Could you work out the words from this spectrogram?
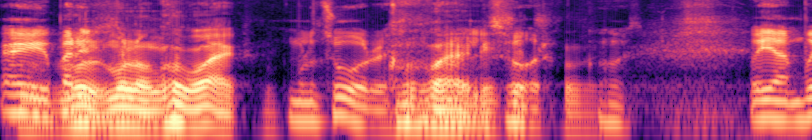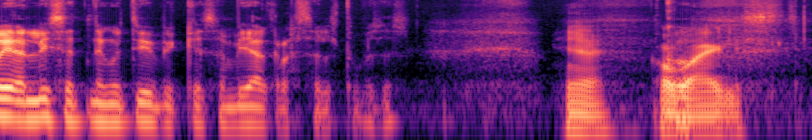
Ei, päris-, mul on kogu aeg. mul on suur, Kogu aeg lihtsalt.. või on, või on lihtsalt nagu tüübid, kes on Viagrast sõltuvuses. jah, kogu aeg lihtsalt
